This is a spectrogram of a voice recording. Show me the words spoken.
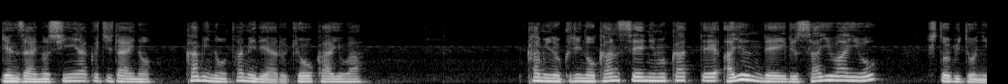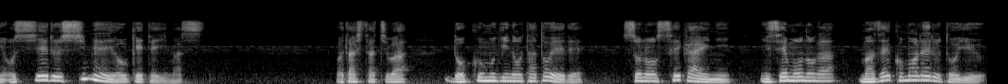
現在の新約時代の神の民である教会は、神の国の完成に向かって歩んでいる幸いを人々に教える使命を受けています。私たちは毒麦の例えでその世界に偽物が混ぜ込まれるという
